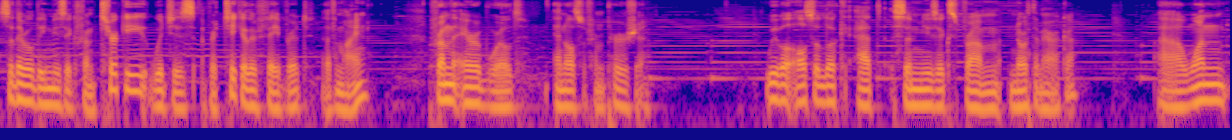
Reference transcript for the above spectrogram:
So, there will be music from Turkey, which is a particular favorite of mine, from the Arab world, and also from Persia. We will also look at some musics from North America. Uh, one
